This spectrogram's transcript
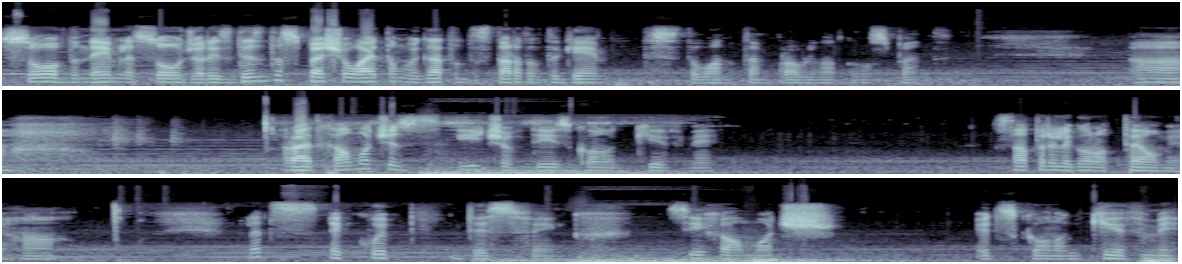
Soul of the Nameless Soldier. Is this the special item we got at the start of the game? This is the one that I'm probably not gonna spend. Uh, right, how much is each of these gonna give me? It's not really gonna tell me, huh? Let's equip this thing. See how much it's gonna give me.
